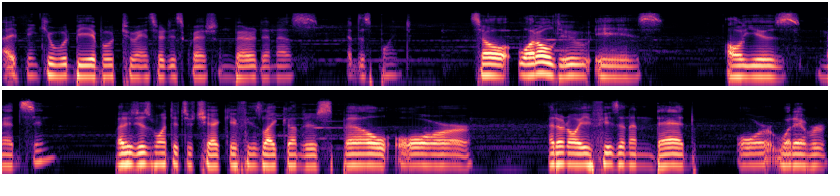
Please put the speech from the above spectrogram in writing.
I think you would be able to answer this question better than us at this point. So what I'll do is I'll use medicine, but I just wanted to check if he's like under a spell or I don't know if he's an undead or whatever.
